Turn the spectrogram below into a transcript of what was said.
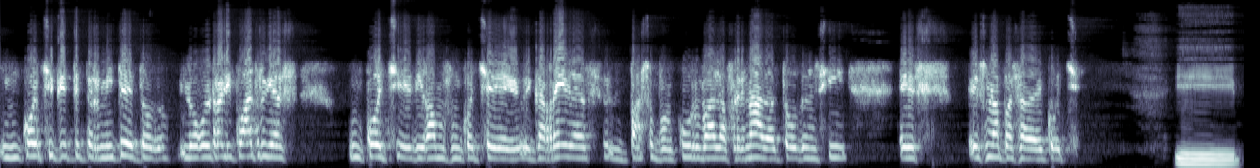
un coche que te permite de todo. Luego el Rally 4 ya es un coche, digamos, un coche de carreras, el paso por curva, la frenada, todo en sí, es, es una pasada de coche. Y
